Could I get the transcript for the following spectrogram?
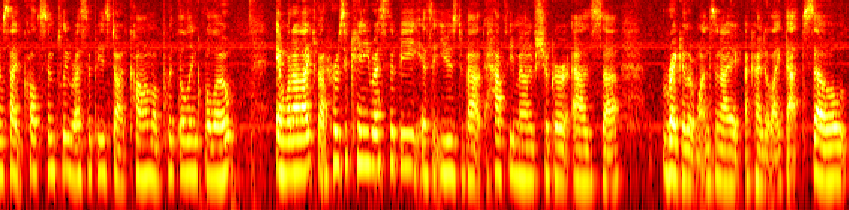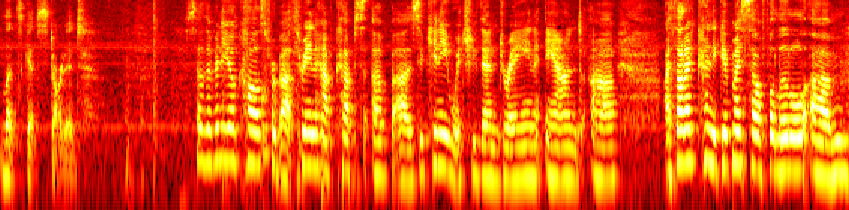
a site called simplyrecipes.com. I'll put the link below. And what I liked about her zucchini recipe is it used about half the amount of sugar as uh, regular ones, and I, I kind of like that. So let's get started. So the video calls for about three and a half cups of uh, zucchini, which you then drain. And uh, I thought I'd kind of give myself a little um,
